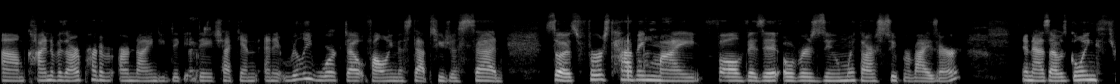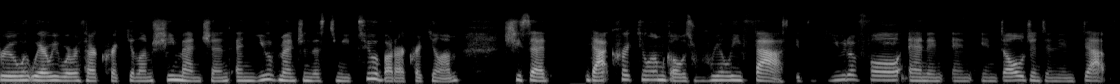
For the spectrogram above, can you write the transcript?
um, kind of as our part of our 90 day, day check in, and it really worked out following the steps you just said. So I was first having my fall visit over Zoom with our supervisor. And as I was going through where we were with our curriculum, she mentioned, and you've mentioned this to me too about our curriculum. She said, that curriculum goes really fast. It's beautiful and, in, and indulgent and in depth,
